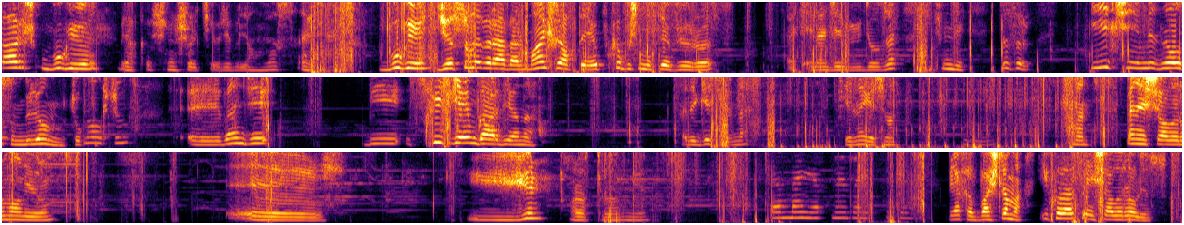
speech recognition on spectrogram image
Arkadaşlar bugün bir dakika şunu şöyle çevirebiliyor muyuz? Evet. Bugün Cesur'la beraber Minecraft'ta yapı kapışması yapıyoruz. Evet eğlenceli bir video olacak. Şimdi Cesur ilk şeyimiz ne olsun biliyor musun? Çok Ne küçük. olsun? Ee, bence bir Squid Game gardiyanı. Hadi geç yerine. Yerine geç lan. Hemen ben eşyalarımı alıyorum. Ee, yün. Arattıralım yün. Ben ben yapmaya başladım. Bir dakika başlama. İlk olarak bir eşyaları alıyorsun.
